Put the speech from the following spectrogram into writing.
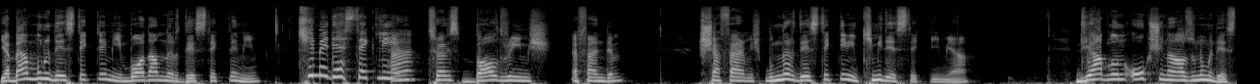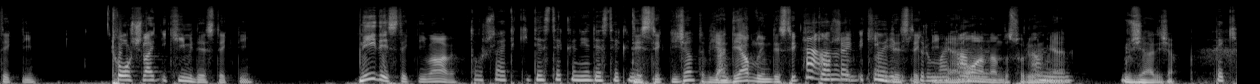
Ya ben bunu desteklemeyeyim. Bu adamları desteklemeyeyim. Kimi destekleyeyim? Ha? Travis Baldry'miş efendim. Şafer'miş. Bunları desteklemeyeyim. Kimi destekleyeyim ya? Diablo'nun Auction House'unu mu destekleyeyim? Torchlight 2'yi mi destekleyeyim? Neyi destekleyeyim abi? Torchlight 2 destekle niye desteklemiyor? Destekleyeceğim tabii. Yani Diablo'yu mu destekleyeyim? Ha, Torchlight anladım. 2'yi mi Öyle bir durum destekleyeyim yani? O Anlıyorum. anlamda soruyorum Anlıyorum. yani. Rica edeceğim. Peki.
